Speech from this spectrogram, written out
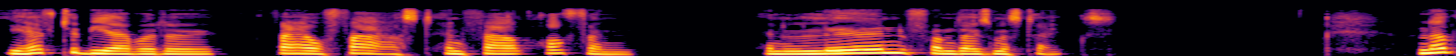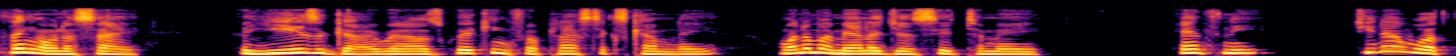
You have to be able to fail fast and fail often and learn from those mistakes. Another thing I want to say years ago, when I was working for a plastics company, one of my managers said to me, Anthony, do you know what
